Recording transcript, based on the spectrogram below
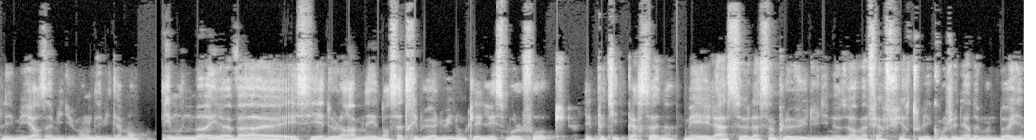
les meilleurs amis du monde, évidemment. Et Moonboy euh, va euh, essayer de le ramener dans sa tribu à lui, donc les, les small folk, les petites personnes. Mais hélas, la simple vue du dinosaure va faire fuir tous les congénères de Moonboy.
